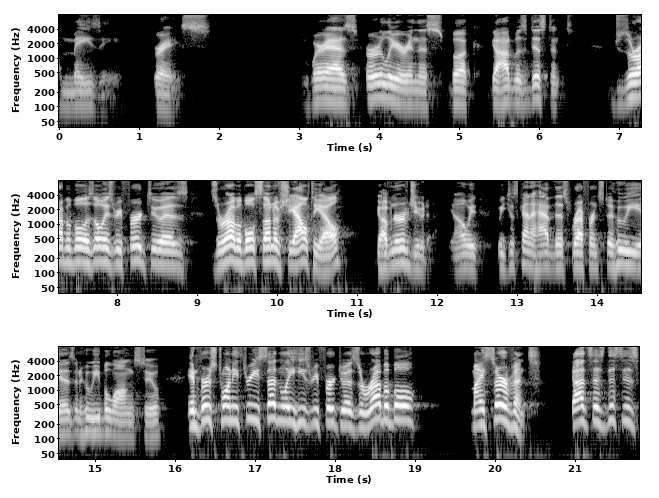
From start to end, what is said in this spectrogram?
amazing grace. Whereas earlier in this book, God was distant, Zerubbabel is always referred to as Zerubbabel, son of Shealtiel, governor of Judah. You know, we, we just kind of have this reference to who he is and who he belongs to. In verse 23, suddenly he's referred to as Zerubbabel, my servant. God says, This is,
